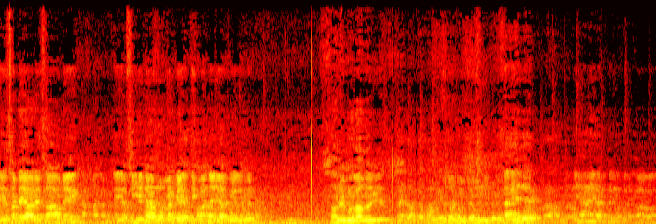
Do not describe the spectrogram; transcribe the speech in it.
ਇਹ ਸਾਡੇ ਆਰੇ ਸਾਹਿਬ ਨੇ ਤੇ ਅਸੀਂ ਇਹਨਾਂ ਨੂੰ ਰੰਗੇ ਹੱਥੀ 5000 ਰੁਪਏ ਹਾਂ। ਸਾਰੇ ਮੰਗਾ ਦਿਓ ਜੀ। ਇਹ ਜੇ 50000 ਦੀ ਤਨਖਾਹ ਵਾ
